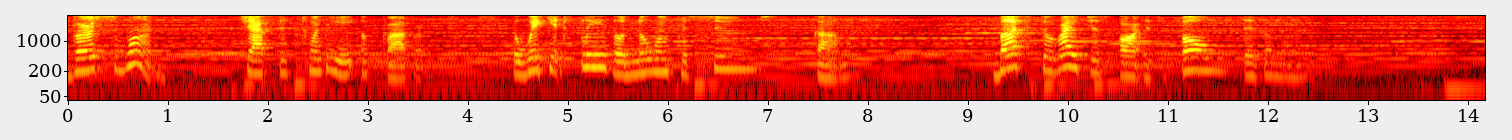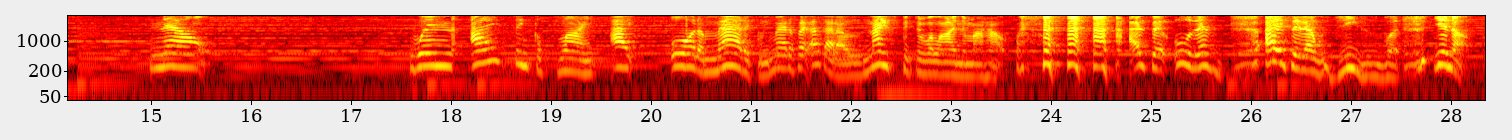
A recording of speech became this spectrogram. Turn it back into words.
Verse 1, chapter 28 of Proverbs. The wicked flee, though no one pursues them. But the righteous are as bold as a lion. Now, when I think of lion, I automatically, matter of fact, I got a nice picture of a lion in my house. I said, "Ooh, that's." I didn't say that was Jesus, but you know.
